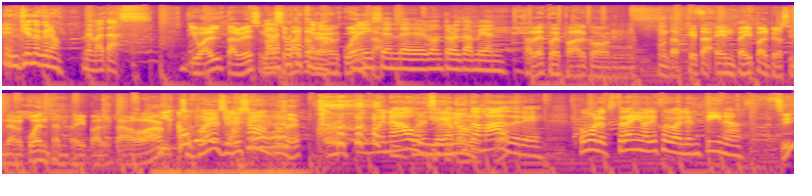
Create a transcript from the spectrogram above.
Entiendo que no. Me matás. Igual, tal vez no la hace respuesta falta es que tener no. Me cuenta. dicen desde el control también. Tal vez puedes pagar con una tarjeta en PayPal, pero sin tener cuenta en PayPal, la verdad. ¿Se puede decir eso? No sé. Ay, qué buen Parece audio, que la no. puta madre. ¿Cómo lo extraño Alejo y Valentina? ¿Sí?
